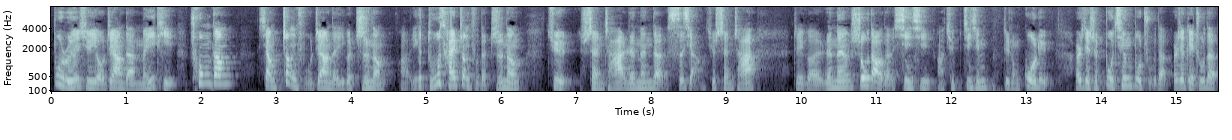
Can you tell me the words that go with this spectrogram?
不允许有这样的媒体充当像政府这样的一个职能啊，一个独裁政府的职能去审查人们的思想，去审查。这个人们收到的信息啊，去进行这种过滤，而且是不清不楚的，而且给出的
